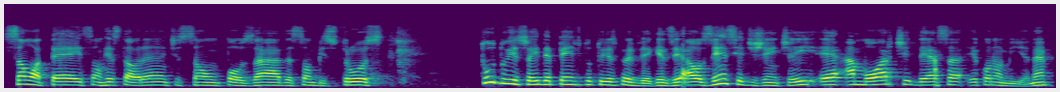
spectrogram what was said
são hotéis, são restaurantes, são pousadas, são bistrôs. Tudo isso aí depende do turismo para viver. Quer dizer, a ausência de gente aí é a morte dessa economia, né?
